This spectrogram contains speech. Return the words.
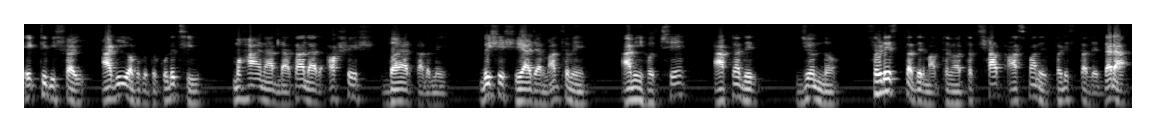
একটি বিষয় আগেই অবগত করেছি, মহান আল্লাহ তালার অশেষ দয়ার কারণে, বিশেষ রেয়াজার মাধ্যমে। আমি হচ্ছে আপনাদের জন্য ফেরেস্তাদের মাধ্যমে, অর্থাৎ সাত আসমানের ফেরেস্তাদের দ্বারা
